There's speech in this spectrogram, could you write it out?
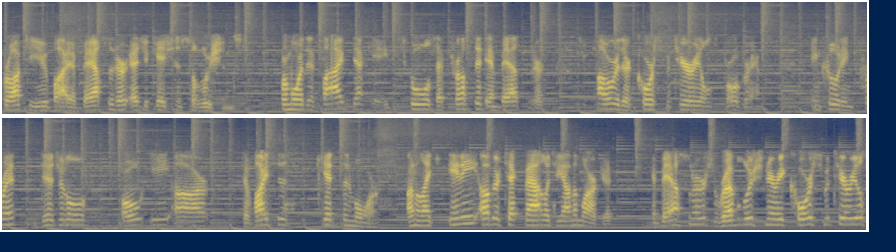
brought to you by Ambassador Education Solutions. For more than five decades, schools have trusted Ambassador to power their course materials programs, including print, digital, OER, devices, kits, and more. Unlike any other technology on the market, Ambassador's revolutionary course materials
